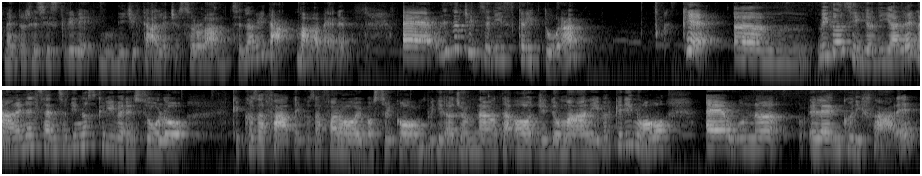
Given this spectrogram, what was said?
mentre se si scrive in digitale c'è solo la razionalità, ma va bene. È un esercizio di scrittura che um, vi consiglio di allenare nel senso di non scrivere solo che cosa fate, cosa farò, i vostri compiti, la giornata, oggi, domani, perché di nuovo è un elenco di fare,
